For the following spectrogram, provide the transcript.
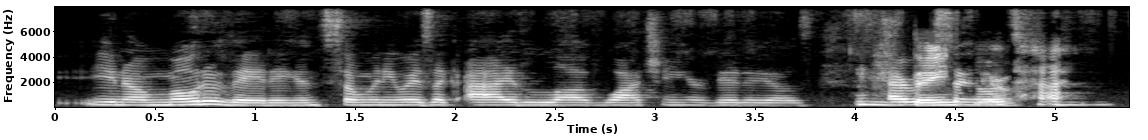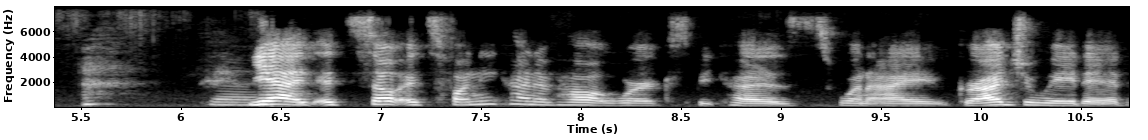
you know motivating in so many ways. Like I love watching your videos every Thank single you. time. Yeah. Yeah, it's so it's funny kind of how it works because when I graduated,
